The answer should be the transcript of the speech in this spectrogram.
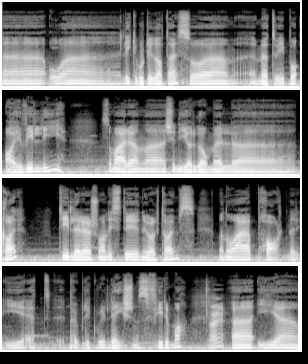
Eh, og like borti gata her så møter vi på Ivy Lee, som er en eh, 29 år gammel kar. Tidligere journalist i New York Times, men nå er jeg partner i et public relations-firma eh, i eh,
